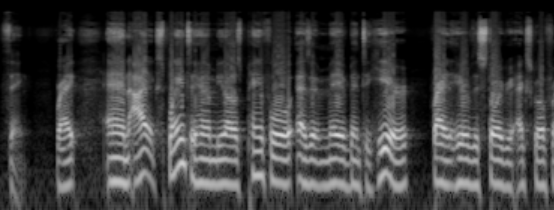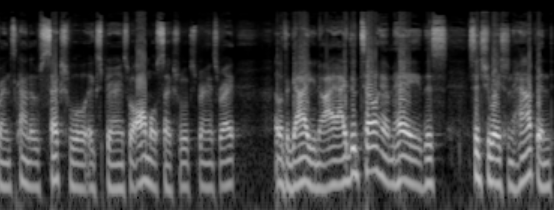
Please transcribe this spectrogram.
thing, right? And I explained to him, you know, as painful as it may have been to hear, right, hear this story of your ex girlfriend's kind of sexual experience, well, almost sexual experience, right, with the guy, you know, I, I did tell him, hey, this situation happened.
